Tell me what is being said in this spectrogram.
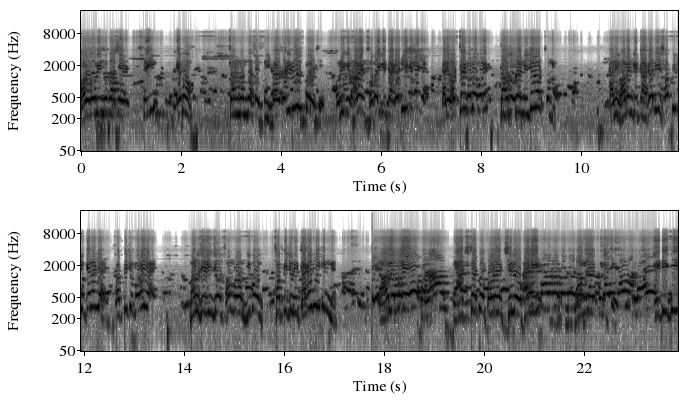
হরগোবিন্দ দাসের স্ত্রী এবং চন্দন দাসের স্ত্রী, তারা তো রিফিউজ করেছে। উনি কি ভাবেন, সবাইকে টাকা দিয়ে কেনা যায় খালি অর্থের কথা বলে, তাও তো ওনার নিজের অর্থ নয়। খালি ভাবেন কি টাকা দিয়ে সবকিছু কেনা যায়, সবকিছু করা যায়? মানুষের ইজ্জত সম্ভ্রম জীবন, সবকিছু উনি টাকা দিয়ে কিনবেন। তাহলে পরে কাজটা তো করার ছিল ওখানে, বাংলার পুলিশে। এডিজি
